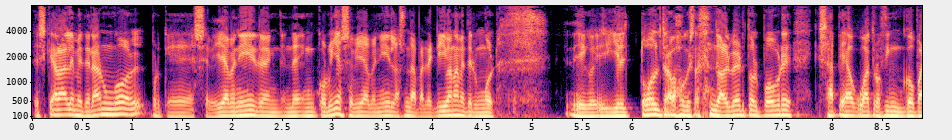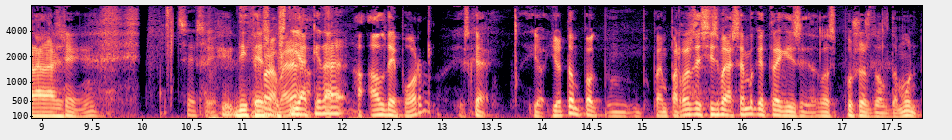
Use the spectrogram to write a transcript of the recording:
es que ahora le meterán un gol, porque se veía venir, en, en Coruña se veía venir la segunda parte, que iban a meter un gol. Digo, y el, todo el trabajo que está haciendo Alberto, el pobre, que se ha pegado cuatro o cinco paradas. Sí. Sí, sí. Dices, Però, a hostia, veure, queda... El deport, és que jo, jo tampoc, quan parles així, sembla que treguis les pusses del damunt.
